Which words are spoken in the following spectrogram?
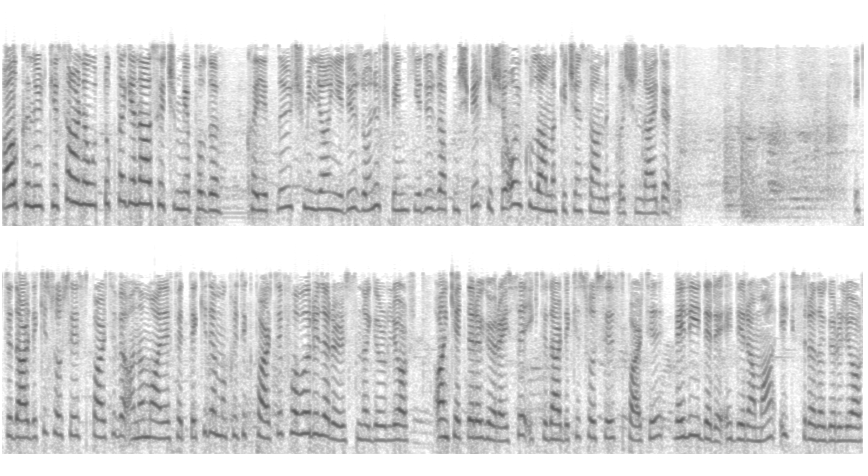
Balkan ülkesi Arnavutluk'ta genel seçim yapıldı. Kayıtlı 3 milyon 713 bin 761 kişi oy kullanmak için sandık başındaydı. İktidardaki Sosyalist Parti ve ana muhalefetteki Demokratik Parti favoriler arasında görülüyor. Anketlere göre ise iktidardaki Sosyalist Parti ve lideri Edi Rama ilk sırada görülüyor.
